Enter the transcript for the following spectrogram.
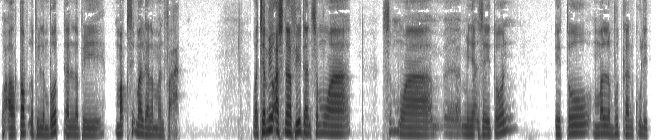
Wa altop lebih lembut dan lebih maksimal dalam manfaat. Wa jami'u asnafi dan semua semua e, minyak zaitun itu melembutkan kulit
